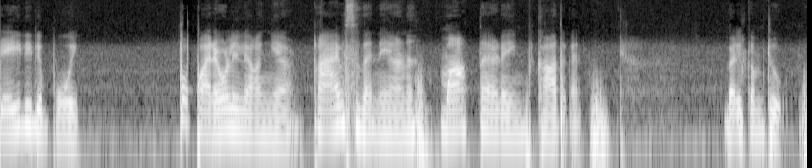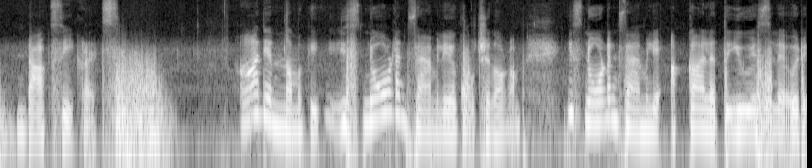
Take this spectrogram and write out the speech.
ജയിലിൽ പോയി. ഇപ്പോൾ പരോളിലിറങ്ങിയ ട്രാവിസ് തന്നെയാണ് മാർത്തയുടെയും ഘാതകൻ വെൽക്കം ടു ഡാർക്ക് സീക്രട്സ്. ആദ്യം നമുക്ക് ഈ സ്നോഡൻ ഫാമിലിയെ കുറിച്ച് നോക്കാം. ഈ സ്നോഡൻ ഫാമിലി അക്കാലത്ത് യു എസിലെ ഒരു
